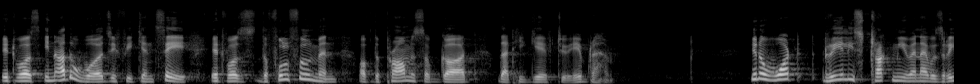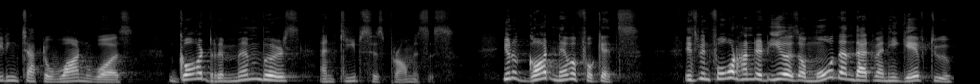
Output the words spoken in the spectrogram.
It was, in other words, if we can say, it was the fulfillment of the promise of God that he gave to Abraham. You know, what really struck me when I was reading chapter 1 was God remembers and keeps his promises. You know, God never forgets. It's been 400 years or more than that when he gave to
